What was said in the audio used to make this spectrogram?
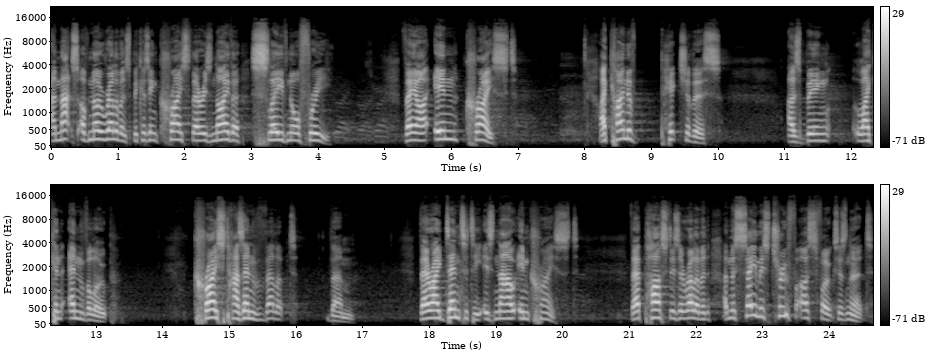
and that's of no relevance because in Christ there is neither slave nor free. They are in Christ. I kind of picture this as being like an envelope. Christ has enveloped them. Their identity is now in Christ. Their past is irrelevant. And the same is true for us, folks, isn't it?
